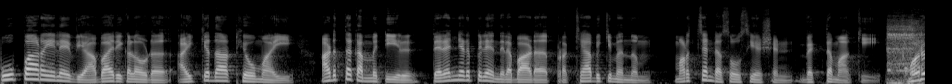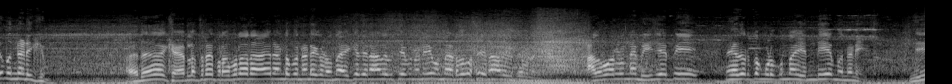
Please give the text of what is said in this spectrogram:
പൂപ്പാറയിലെ വ്യാപാരികളോട് ഐക്യദാർഢ്യവുമായി അടുത്ത കമ്മിറ്റിയിൽ തെരഞ്ഞെടുപ്പിലെ നിലപാട് പ്രഖ്യാപിക്കുമെന്നും മർച്ചന്റ് അസോസിയേഷൻ വ്യക്തമാക്കി. ഒരു മുന്നണിക്കും. അത് കേരളത്തിലെ പ്രബലരായ രണ്ട് മുന്നണികൾ ഒന്ന് ഐക്യ ജനാധിപത്യ മുന്നണി ഒന്ന് ഇടതുപക്ഷ ജനാധിപത്യ മുന്നണി. അതുപോലെ തന്നെ ബി ജെ പി നേതൃത്വം കൊടുക്കുന്ന എൻ ഡി എ മുന്നണി. ഈ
